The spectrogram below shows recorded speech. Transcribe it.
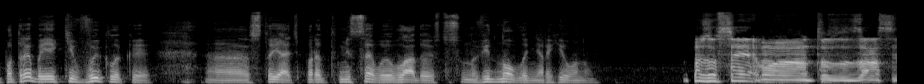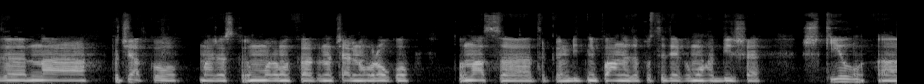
потреби, які виклики стоять перед місцевою владою стосовно відновлення регіону. Перш за все, е, то зараз е, на початку, майже можемо сказати, навчального року, то у нас е, такі амбітні плани запустити якомога більше шкіл е,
